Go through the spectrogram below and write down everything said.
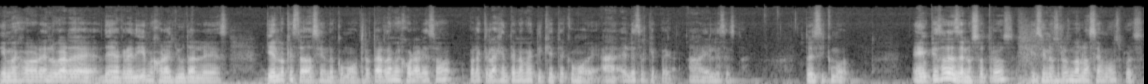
Y mejor, en lugar de, de agredir, mejor ayúdales. Y es lo que he estado haciendo, como tratar de mejorar eso para que la gente no me etiquete como de, ah, él es el que pega, ah, él es esto. Entonces sí como, empieza desde nosotros y si nosotros no lo hacemos, pues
